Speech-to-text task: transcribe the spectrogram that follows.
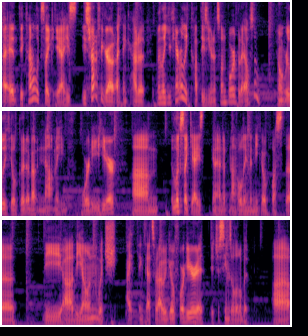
It, it kind of looks like, yeah, he's he's trying to figure out, I think, how to... I mean, like, you can't really cut these units on board, but I also don't really feel good about not making 40 here. Um, it looks like, yeah, he's going to end up not holding the Neeko plus the the uh, the Yone, which I think that's what I would go for here. It, it just seems a little bit uh,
